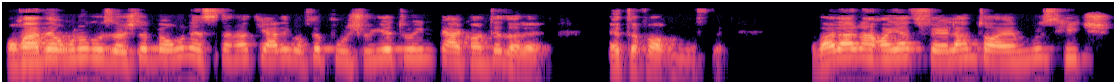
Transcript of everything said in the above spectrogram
اومده اونو گذاشته به اون استناد کرده گفته پولشویی تو این اکانته داره اتفاق میفته و در نهایت فعلا تا امروز هیچ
